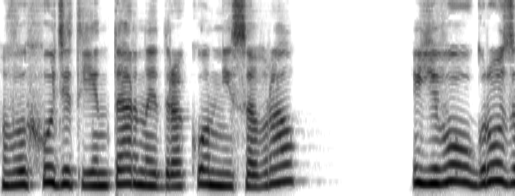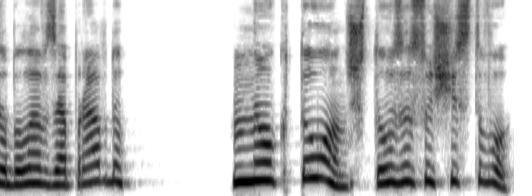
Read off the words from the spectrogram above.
Выходит, янтарный дракон не соврал? Его угроза была взаправду? Но кто он? Что за существо?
